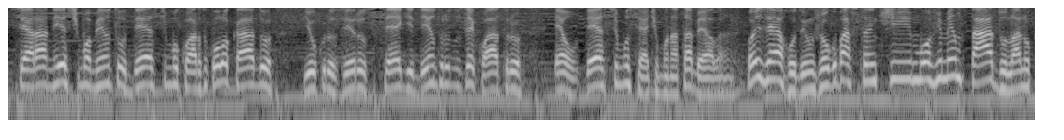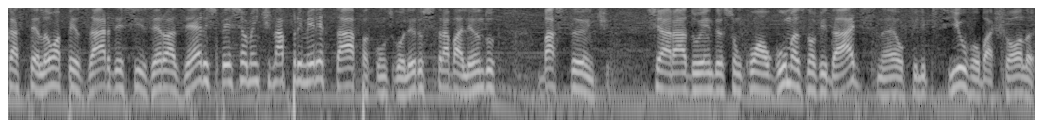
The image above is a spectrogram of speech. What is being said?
Ceará neste momento 14 colocado e o Cruzeiro segue dentro do Z4, é o 17 na tabela. Pois é, Rudo, um jogo bastante movimentado lá no Castelão, apesar desse 0 a 0 especialmente na primeira etapa, com os goleiros trabalhando bastante. Ceará do Enderson com algumas novidades, né? O Felipe Silva, o Bachola,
